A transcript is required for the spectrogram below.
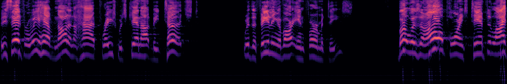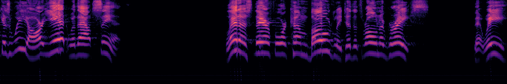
He said, For we have not a high priest which cannot be touched with the feeling of our infirmities, but was in all points tempted like as we are, yet without sin. Let us therefore come boldly to the throne of grace, that we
